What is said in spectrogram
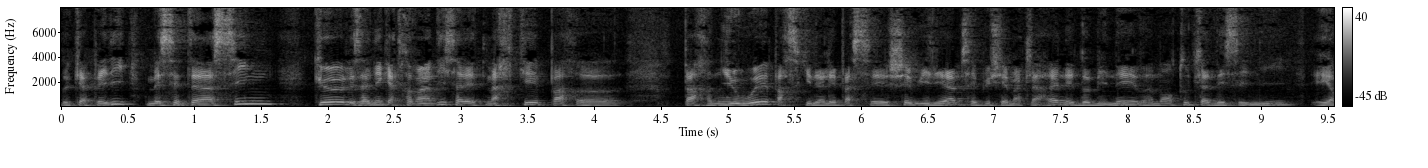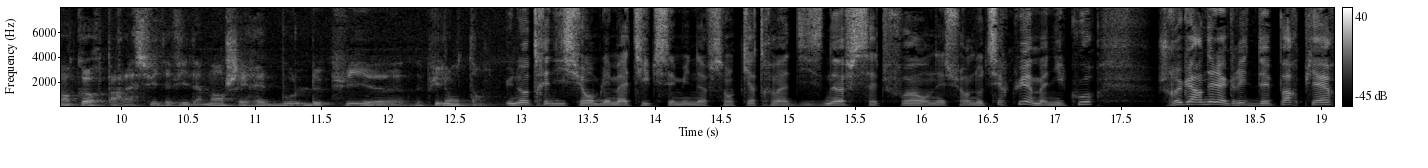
de Capelli. Mais c'était un signe que les années 90 allaient être marquées par, euh, par Newey parce qu'il allait passer chez Williams et puis chez McLaren et dominer vraiment toute la décennie et encore par la suite évidemment chez Red Bull depuis, euh, depuis longtemps. Une autre édition emblématique c'est 1999, cette fois on est sur un autre circuit à Manicourt. Je regardais la grille de départ, Pierre,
